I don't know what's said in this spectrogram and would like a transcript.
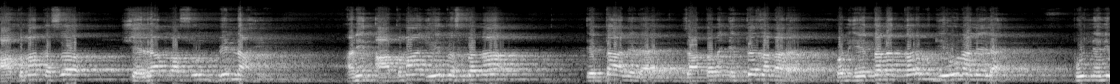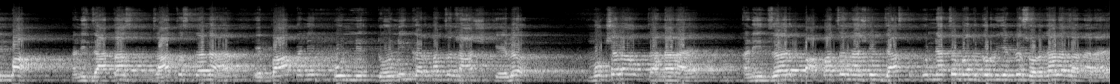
आत्मा कसं शरीरापासून भिन्न आहे? आणि आत्मा येत असताना एकटा आलेला आहे जाताना एकटा जाणार आहे. पण येताना कर्म घेऊन आलेला आहे पुण्य आणि पाप. आणि जाता जात असताना हे पाप आणि पुण्य दोन्ही कर्माचा नाश केलं मोक्षाला जाणार आहे. आणि जर पापाचं नाश करून जास्त पुण्याचं बंद करून घेतलं स्वर्गाला जाणार आहे.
